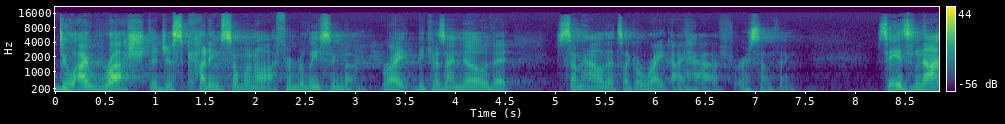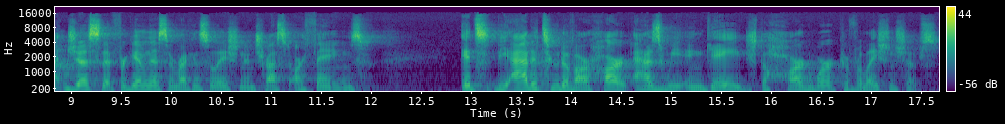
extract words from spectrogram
do I rush to just cutting someone off and releasing them, right? Because I know that somehow that's like a right I have or something. See, it's not just that forgiveness and reconciliation and trust are things, it's the attitude of our heart as we engage the hard work of relationships.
